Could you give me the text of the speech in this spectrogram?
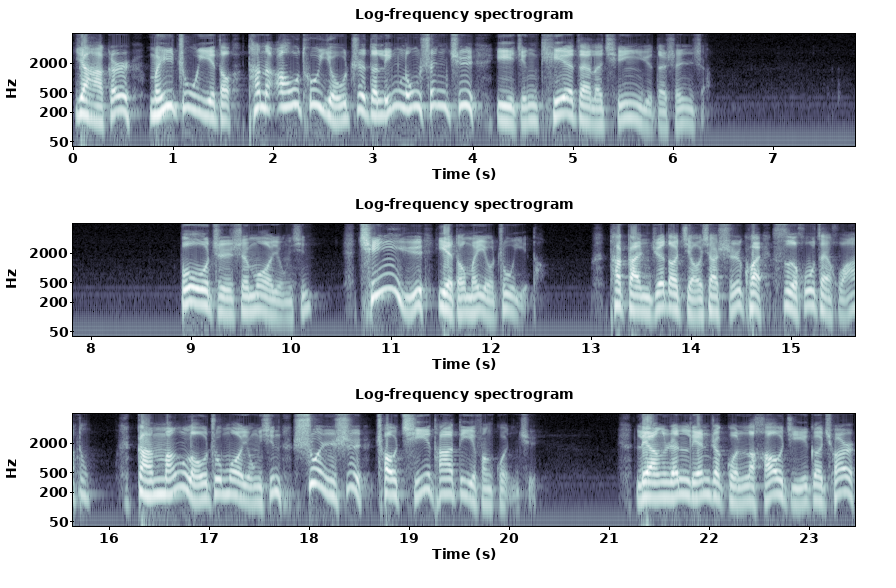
压根儿没注意到他那凹凸有致的玲珑身躯已经贴在了秦羽的身上。不只是莫永新，秦羽也都没有注意到，他感觉到脚下石块似乎在滑动，赶忙搂住莫永新，顺势朝其他地方滚去。两人连着滚了好几个圈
